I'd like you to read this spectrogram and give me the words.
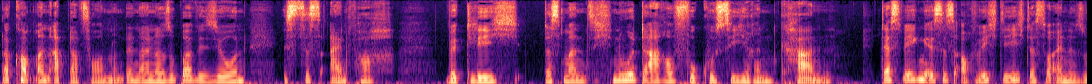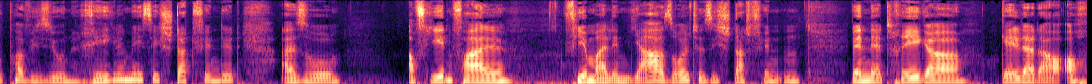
Da kommt man ab davon. Und in einer Supervision ist es einfach wirklich dass man sich nur darauf fokussieren kann. Deswegen ist es auch wichtig, dass so eine Supervision regelmäßig stattfindet. Also auf jeden Fall viermal im Jahr sollte sie stattfinden. Wenn der Träger Gelder da auch,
